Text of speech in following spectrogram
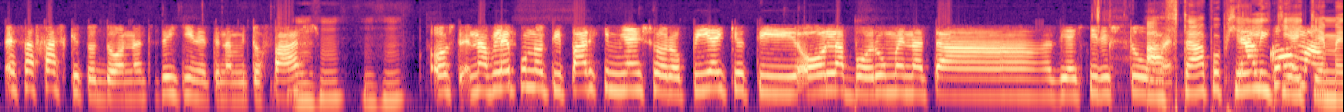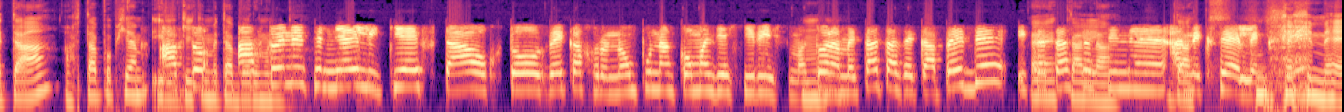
ε, θα φας και τον ντόνατ. Δεν γίνεται να μην το φας. Ώστε να βλέπουν ότι υπάρχει μια ισορροπία και ότι όλα μπορούμε να τα διαχειριστούμε. Αυτά από ποια ηλικία και μετά; Αυτά από ποια ηλικία αυτό, και μετά μπορούμε. Αυτό είναι σε μια ηλικία 7, 8, 10 χρονών που είναι ακόμα Τώρα μετά τα 15 η ε, κατάσταση είναι ανεξέλεγκτη. ναι, ναι.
